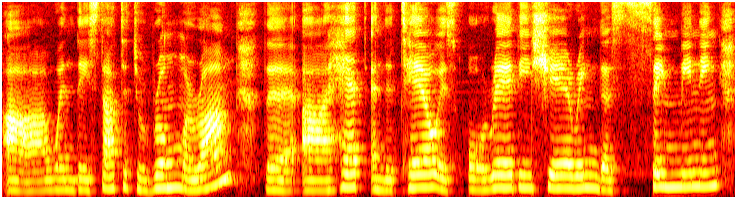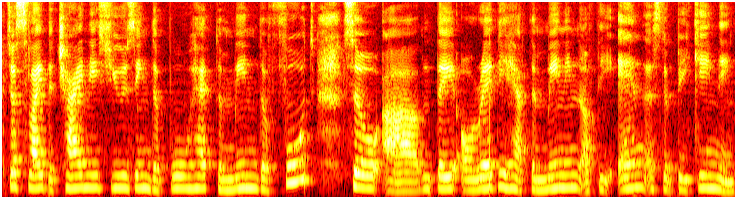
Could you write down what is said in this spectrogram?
uh, when they started to roam around the uh, head and the tail is already sharing the same meaning just like the Chinese using the bull head to mean the food so um, they already have the meaning of the end as the beginning.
